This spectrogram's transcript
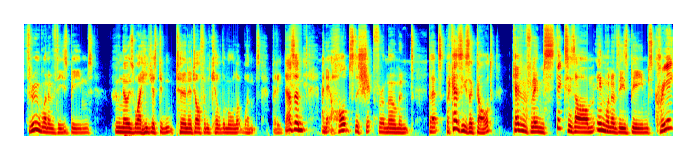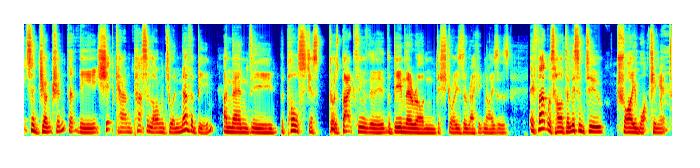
through one of these beams. Who knows why he just didn't turn it off and kill them all at once? But he doesn't, and it halts the ship for a moment. But because he's a god, Kevin Flynn sticks his arm in one of these beams, creates a junction that the ship can pass along to another beam, and then the the pulse just goes back through the, the beam they're on destroys the recognizers. If that was hard to listen to, try watching it.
